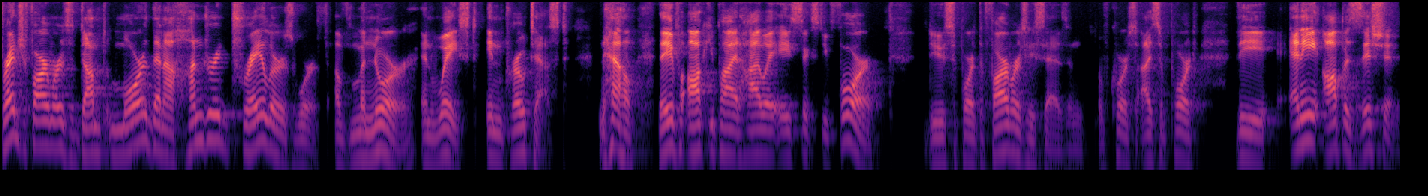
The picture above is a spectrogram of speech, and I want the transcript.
French farmers dumped more than 100 trailers worth of manure and waste in protest. Now, they've occupied Highway A64. Do you support the farmers? He says. And of course, I support the any opposition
